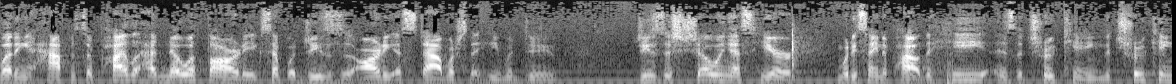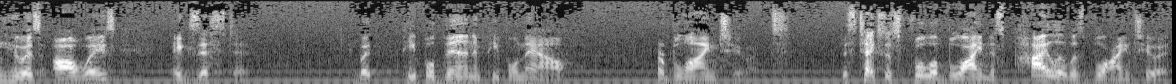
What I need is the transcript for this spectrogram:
letting it happen. So Pilate had no authority except what Jesus had already established that he would do. Jesus is showing us here what he's saying to Pilate that he is the true king, the true king who has always existed. But people then and people now are blind to it. This text is full of blindness. Pilate was blind to it.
